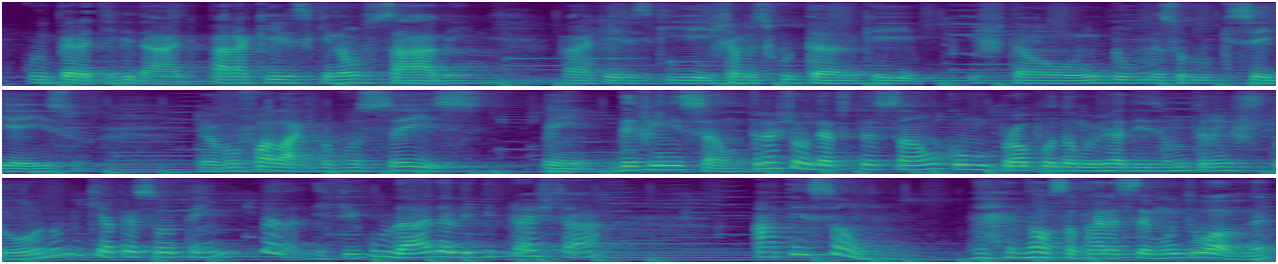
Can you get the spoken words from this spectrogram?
com hiperatividade, para aqueles que não sabem, para aqueles que estão escutando, que estão em dúvida sobre o que seria isso, eu vou falar aqui para vocês. Bem, definição. Transtorno de atenção, como o próprio nome já diz, é um transtorno em que a pessoa tem né, dificuldade ali de prestar atenção. Nossa, parece ser muito óbvio, né?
